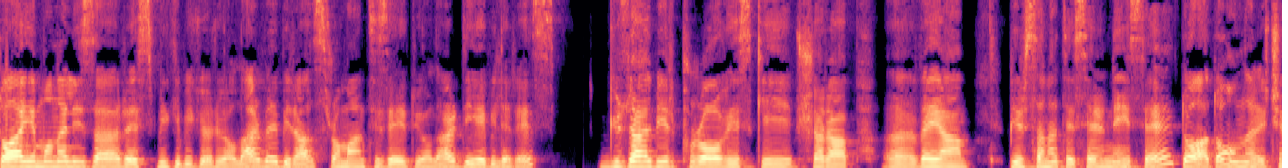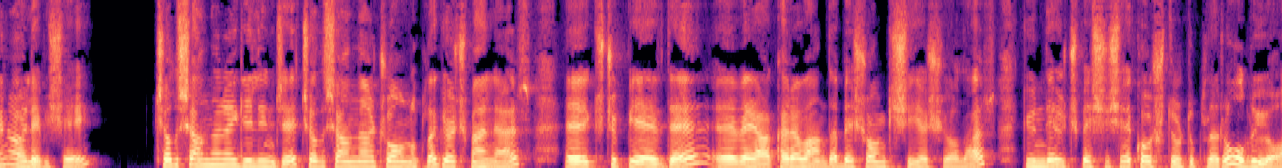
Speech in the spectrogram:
Doğayı Mona Lisa resmi gibi görüyorlar ve biraz romantize ediyorlar diyebiliriz. Güzel bir pro viski, şarap e, veya bir sanat eseri neyse doğada onlar için öyle bir şey. Çalışanlara gelince çalışanlar çoğunlukla göçmenler. Ee, küçük bir evde e, veya karavanda 5-10 kişi yaşıyorlar. Günde 3-5 şişe koşturdukları oluyor.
